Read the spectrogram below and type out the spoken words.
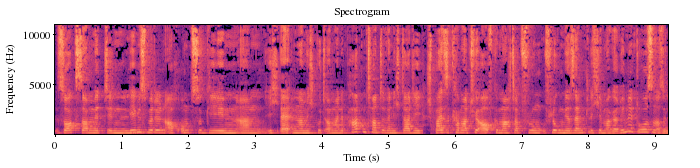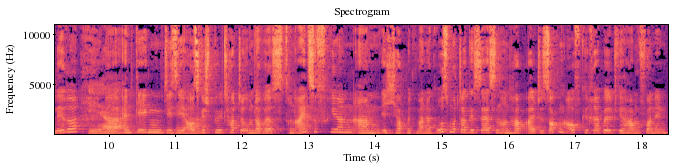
sorgsam mit den Lebensmitteln auch umzugehen. Ähm, ich erinnere mich gut an meine Patentante, wenn ich da die Speisekammertür aufgemacht habe, flogen, flogen mir sämtliche Margarinedosen, also leere, ja. äh, entgegen, die sie ja. ausgespült hatte, um da was drin einzufrieren. Ähm, ich habe mit meiner Großmutter gesessen und habe alte Socken aufgerebbelt. Wir haben von den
